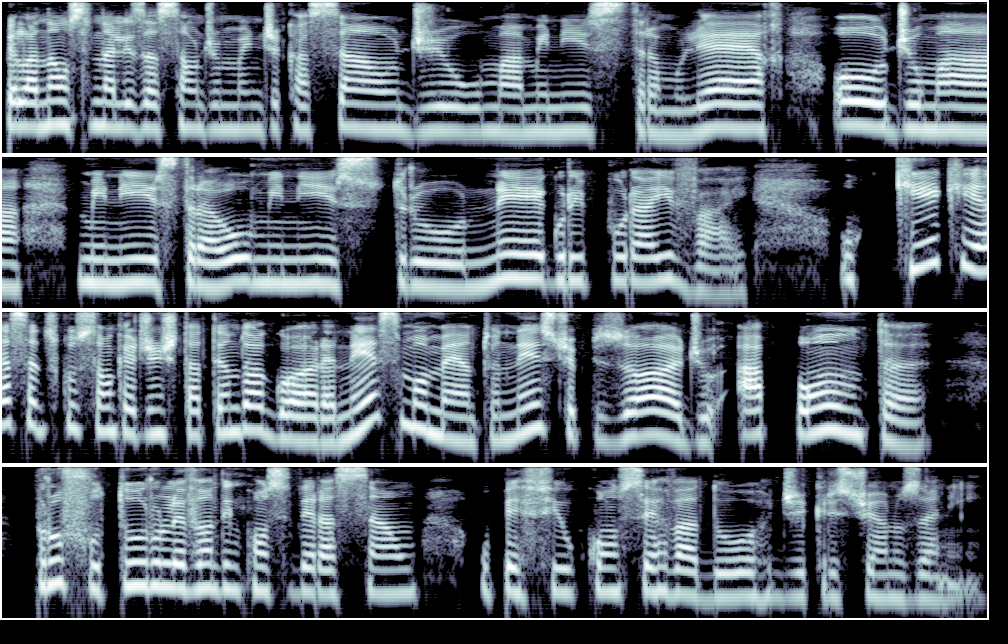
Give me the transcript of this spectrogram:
pela não sinalização de uma indicação de uma ministra mulher ou de uma ministra ou ministro negro e por aí vai. O que que essa discussão que a gente está tendo agora, nesse momento, neste episódio, aponta para o futuro, levando em consideração o perfil conservador de Cristiano Zanin?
